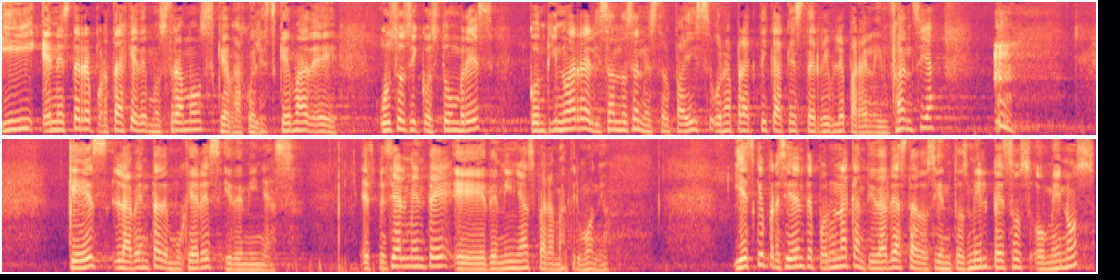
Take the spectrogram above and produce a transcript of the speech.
Y en este reportaje demostramos que bajo el esquema de usos y costumbres continúa realizándose en nuestro país una práctica que es terrible para la infancia que es la venta de mujeres y de niñas, especialmente eh, de niñas para matrimonio. Y es que, presidente, por una cantidad de hasta 200 mil pesos o menos,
